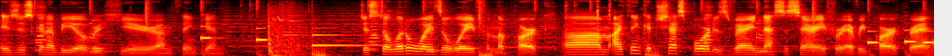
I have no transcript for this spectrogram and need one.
is just gonna be over here, I'm thinking. Just a little ways away from the park. Um, I think a chessboard is very necessary for every park, right?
